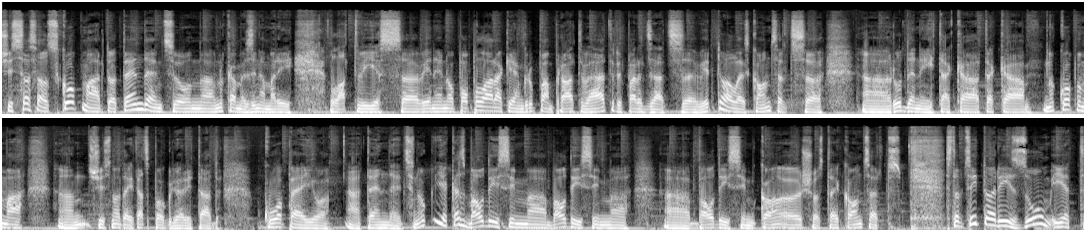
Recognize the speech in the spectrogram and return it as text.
šis sasaucas kopumā ar to tendenci, un, nu, kā mēs zinām, arī Latvijas vienai no populārākajām grupām Prāta vētra ir paredzēts virtuālais koncerts rudenī. Tā kā, tā kā nu, kopumā šis noteikti atspoguļo arī tādu kopējo tendenci. Nu, ja kas baudīsim, baudīsim, baudīsim šos te koncertus. Starp citu, arī Zoom iet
